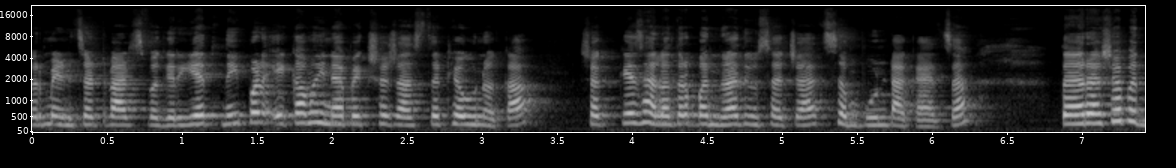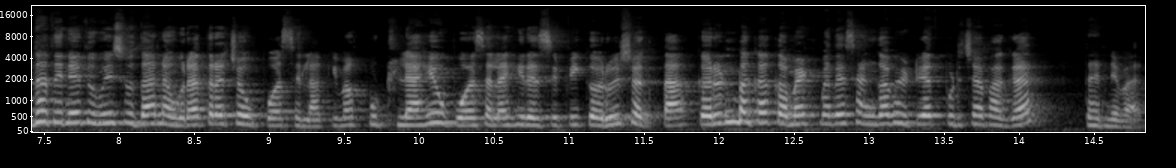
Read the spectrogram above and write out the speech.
तर मेणचट वास वगैरे येत नाही. पण एका महिन्यापेक्षा जास्त ठेवू नका. शक्य झालं तर पंधरा दिवसाच्या आत संपून टाकायचा. तर अशा पद्धतीने तुम्ही सुद्धा नवरात्राच्या उपवासाला किंवा कुठल्याही उपवासाला ही रेसिपी करू शकता. करून बघा कमेंटमध्ये सांगा. भेटूयात पुढच्या भागात. धन्यवाद.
